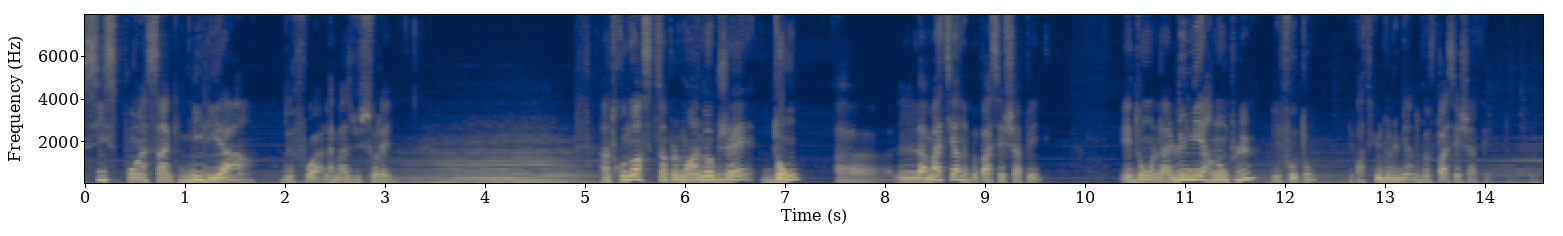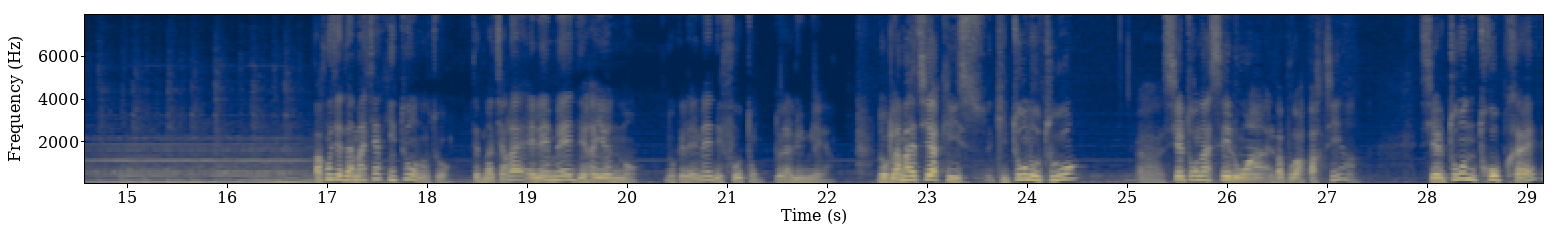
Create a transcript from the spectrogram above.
6,5 milliards de fois la masse du Soleil. Un trou noir, c'est tout simplement un objet dont euh, la matière ne peut pas s'échapper et dont la lumière non plus, les photons, les particules de lumière ne peuvent pas s'échapper. Par contre, il y a de la matière qui tourne autour. Cette matière-là, elle émet des rayonnements, donc elle émet des photons, de la lumière. Donc la matière qui, tourne autour, euh, si elle tourne assez loin, elle va pouvoir partir. Si elle tourne trop près,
